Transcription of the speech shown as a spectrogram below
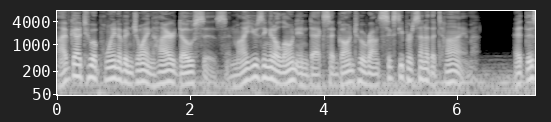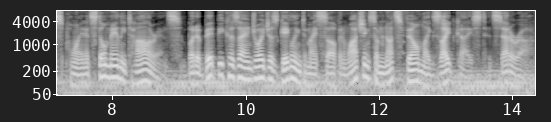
I've got to a point of enjoying higher doses, and my using it alone index had gone to around 60% of the time. At this point, it's still mainly tolerance, but a bit because I enjoy just giggling to myself and watching some nuts film like Zeitgeist, etc.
